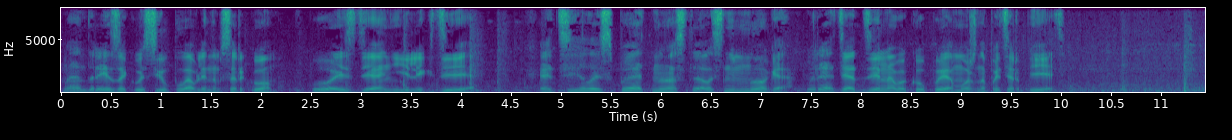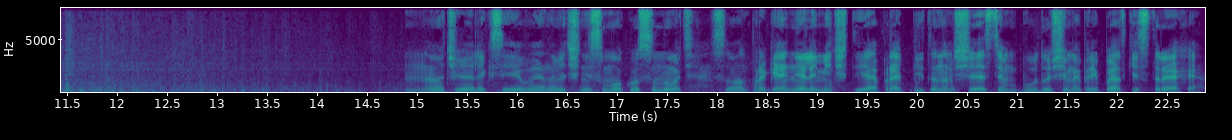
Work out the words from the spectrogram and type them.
Андрей закусил плавленным сырком. В поезде они или где? Хотелось спать, но осталось немного. Ради отдельного купе можно потерпеть. Ночью Алексей Иванович не смог уснуть. Сон прогоняли мечты о пропитанном счастьем будущем и припадке страха.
